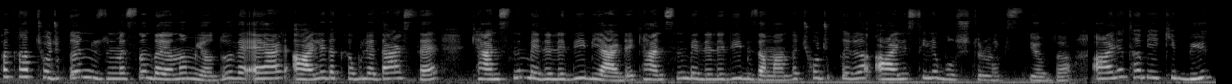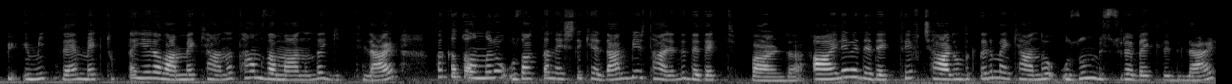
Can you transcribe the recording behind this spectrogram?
Fakat çocukların üzülmesine dayanamıyordu ve eğer aile de kabul ederse kendisinin belirlediği bir yerde, kendisinin belirlediği bir zamanda çocukları ailesiyle buluşturmak istiyordu. Aile tabii ki büyük bir ümitle mektupta yer alan mekana tam zamanında gittiler. Fakat onlara uzaktan eşlik eden bir tane de dedektif vardı. Aile ve dedektif çağrıldıkları mekanda uzun bir süre beklediler.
